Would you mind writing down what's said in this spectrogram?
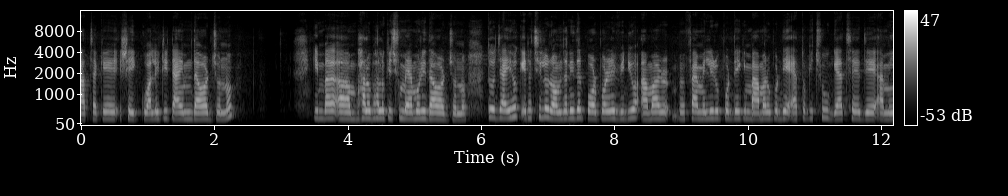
বাচ্চাকে সেই কোয়ালিটি টাইম দেওয়ার জন্য। কিংবা ভালো ভালো কিছু মেমোরি দেওয়ার জন্য। তো যাই হোক, এটা ছিল রমজান ঈদের পরপরের ভিডিও আমার ফ্যামিলির উপর দিয়ে কিংবা আমার উপর দিয়ে এত কিছু গেছে যে আমি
